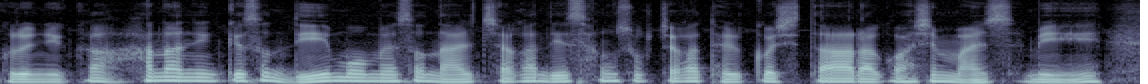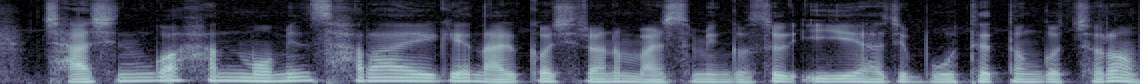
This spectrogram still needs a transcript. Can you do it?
그러니까 하나님께서 네 몸에서 날짜가 네 상속자가 될 것이다라고 하신 말씀이 자신과 한 몸인 사라에게 날 것이라는 말씀인 것을 이해하지 못했던 것처럼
